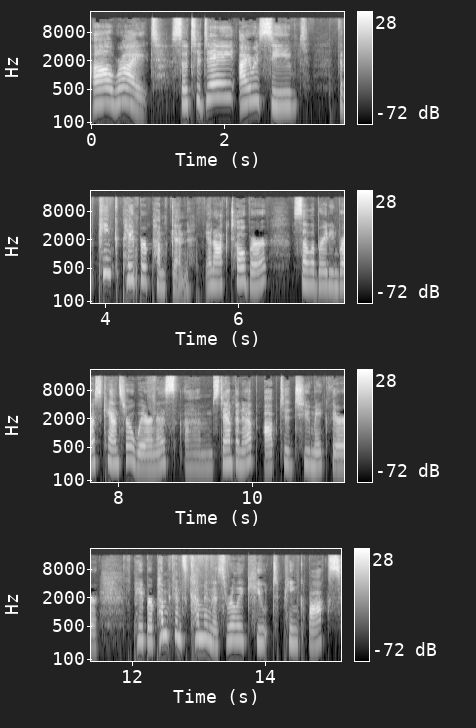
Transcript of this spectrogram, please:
All right, so today I received the pink paper pumpkin in October celebrating breast cancer awareness. Um, Stampin' Up! opted to make their paper pumpkins come in this really cute pink box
